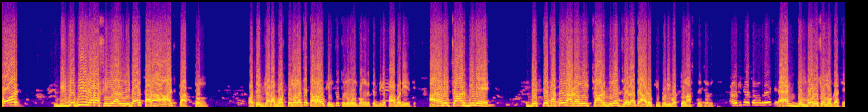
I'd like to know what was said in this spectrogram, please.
পর, বিজেপির যারা সিনিয়র লিডার তারা আজ প্রাক্তন। অতএব যারা বর্তমান আছে তারাও কিন্তু তৃণমূল কংগ্রেসের দিকে পা বাড়িয়েছে। আগামী চার দিনে দেখতে থাকুন আগামী চার দিনে জেলাতে আরও কি পরিবর্তন আসতে চলেছে। আরও কিছু চমক রয়েছে? একদম বড় চমক আছে।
